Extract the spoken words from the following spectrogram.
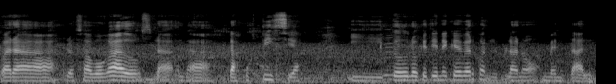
para los abogados, la, la justicia y todo lo que tiene que ver con el plano mental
